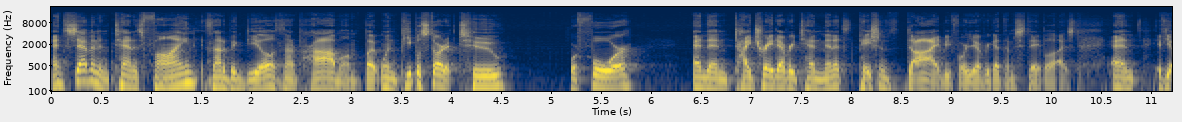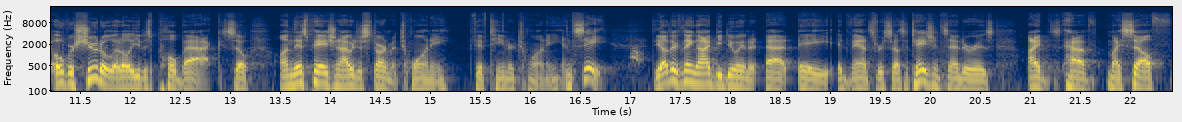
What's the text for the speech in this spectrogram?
And seven and 10 is fine. It's not a big deal. It's not a problem. But when people start at two or four and then titrate every 10 minutes, patients die before you ever get them stabilized. And if you overshoot a little, you just pull back. So on this patient, I would just start them at 20, 15 or 20 and see. The other thing I'd be doing at a advanced resuscitation center is I'd have myself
